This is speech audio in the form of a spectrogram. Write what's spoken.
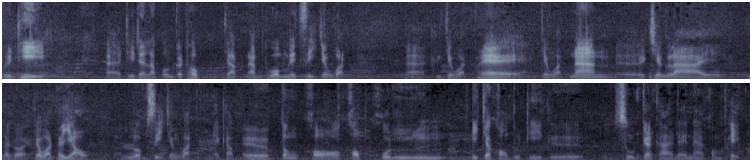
พื้นที่ที่ได้รับผลกระทบจากน้ำท่วมใน 4 จังหวัดคือจังหวัดแพร่ จังหวัดน่านเชียงราย แล้วก็จังหวัดพะเยารวม 4 จังหวัดนะครับต้องขอขอบคุณที่เจ้าของพื้นที่คือศูนย์การค้าไดนาคอมเพล็กซ์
